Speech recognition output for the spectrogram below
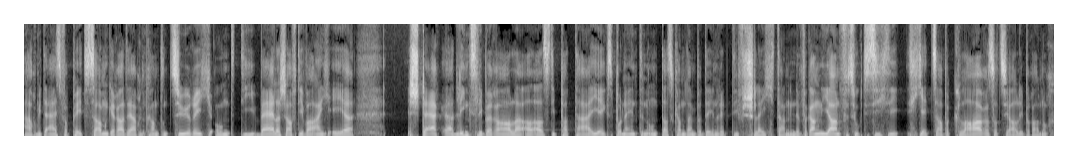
auch mit der SVP zusammen, gerade auch im Kanton Zürich, und die Wählerschaft, die war eigentlich eher stärker, äh, linksliberaler als die Parteiexponenten und das kam dann bei denen relativ schlecht an. In den vergangenen Jahren versuchte sie sich jetzt aber klarer sozialliberal noch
